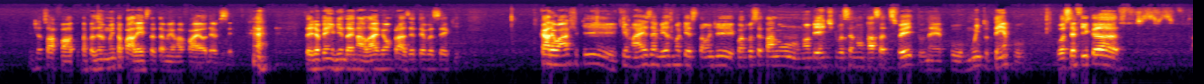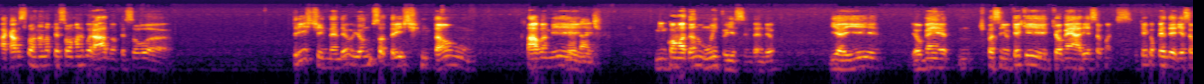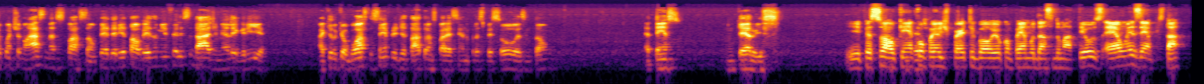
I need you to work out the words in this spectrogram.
Gente só falta. Tá fazendo muita palestra também, o Rafael, deve ser. seja bem-vindo aí na live, é um prazer ter você aqui. Cara, eu acho que, que mais é mesmo a questão de quando você está num, num, ambiente que você não está satisfeito, né, por muito tempo, você fica acaba se tornando uma pessoa amargurada, uma pessoa triste, entendeu? E eu não sou triste, então tava me Verdade. me incomodando muito isso, entendeu? E aí eu ganhei, tipo assim, o que que, que eu ganharia se eu que, que eu perderia se eu continuasse nessa situação? Perderia talvez a minha felicidade, a minha alegria, aquilo que eu gosto sempre de estar transparecendo para as pessoas. Então, é tenso. Não quero isso. E pessoal, quem acompanhou de perto igual eu acompanha a mudança do Matheus é um exemplo, tá?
